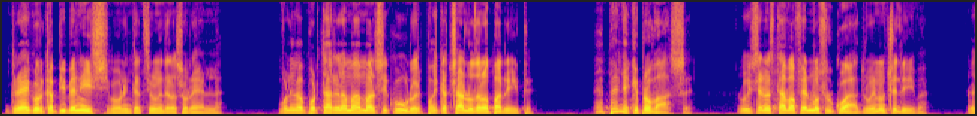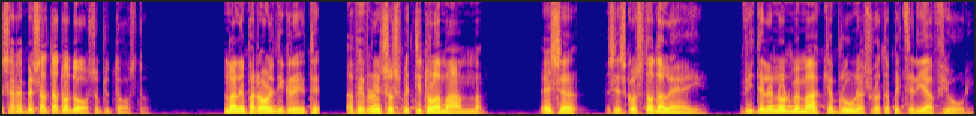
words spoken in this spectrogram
Gregor capì benissimo l'intenzione della sorella. Voleva portare la mamma al sicuro e poi cacciarlo dalla parete. È bene che provasse. Lui se ne stava fermo sul quadro e non cedeva. Le sarebbe saltato addosso piuttosto. Ma le parole di Grete avevano insospettito la mamma Essa si scostò da lei, vide l'enorme macchia bruna sulla tappezzeria a fiori.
